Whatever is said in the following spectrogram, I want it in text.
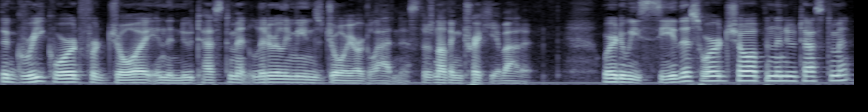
The Greek word for joy in the New Testament literally means joy or gladness. There's nothing tricky about it. Where do we see this word show up in the New Testament?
